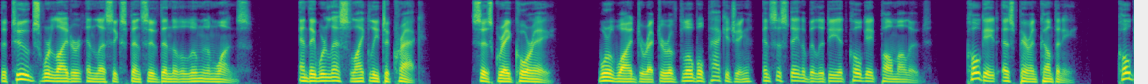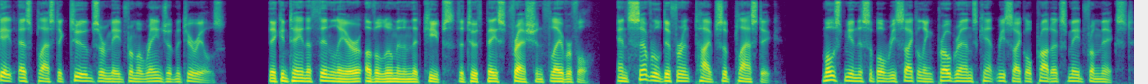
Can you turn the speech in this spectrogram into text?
The tubes were lighter and less expensive than the aluminum ones, and they were less likely to crack, says Greg Corra, Worldwide Director of Global Packaging and Sustainability at Colgate Palmolive. Colgate's parent company. Colgate's plastic tubes are made from a range of materials. They contain a thin layer of aluminum that keeps the toothpaste fresh and flavorful, and several different types of plastic. Most municipal recycling programs can't recycle products made from mixed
